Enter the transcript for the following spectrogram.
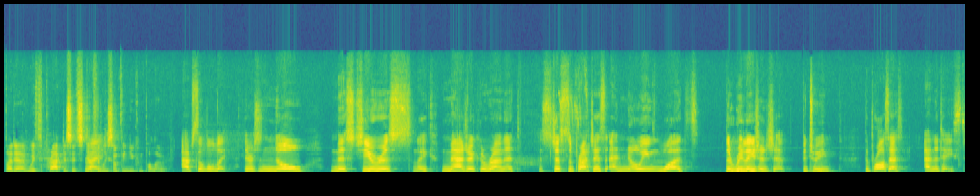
but uh, with practice, it's Right. definitely something you can pull out. Absolutely, there's no mysterious like magic around it. It's just the practice and knowing what the relationship between Mm-hmm. the process and the taste.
